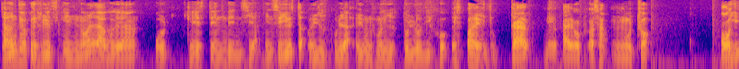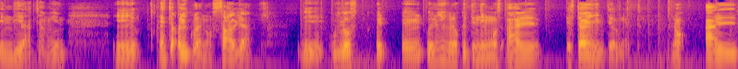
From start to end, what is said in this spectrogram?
también tengo que decirles que no la vean porque es tendencia. En serio, esta película, el mismo director lo dijo, es para educar algo que pasa mucho hoy en día también. Eh, esta película nos habla de los el, libro que tenemos al estar en internet, ¿no? Al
